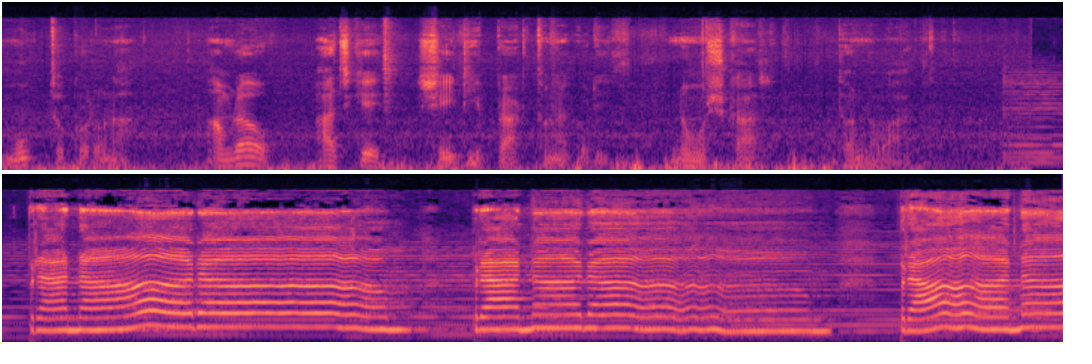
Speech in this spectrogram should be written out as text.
মুগ্ধ করো না। আমরাও আজকে সেইটি প্রার্থনা করি। নমস্কার, ধন্যবাদ। প্রাণারাম প্রাণারাম প্রাণারাম।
